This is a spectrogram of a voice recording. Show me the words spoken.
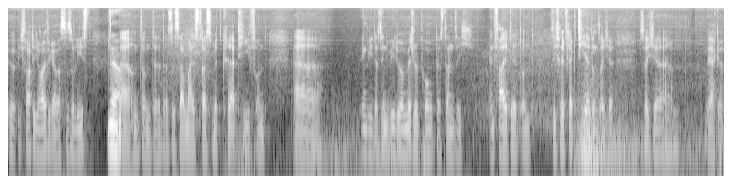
du, ich frage dich häufiger, was du so liest. Ja. Äh, und und äh, das ist ja meist was mit kreativ und äh, irgendwie das Individuum im Mittelpunkt, das dann sich entfaltet und sich reflektiert und solche, solche ähm, Werke.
